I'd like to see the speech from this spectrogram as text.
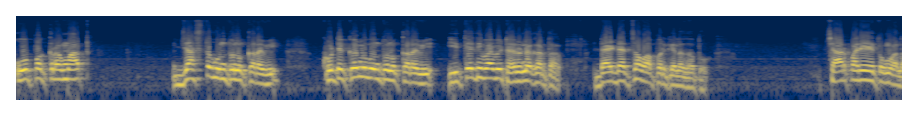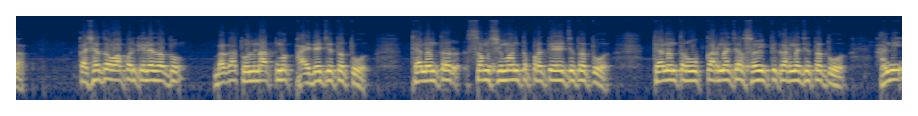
उपक्रमात जास्त गुंतवणूक करावी? कुठे कमी गुंतवणूक करावी? इत्यादी बाबी ठरवण्याकरता डायडॅटचा वापर केला जातो. चार पर्याय आहे तुम्हाला. कशाचा वापर केला जातो? बघा तुलनात्मक फायद्याचे तत्त्व त्यानंतर समसीमांत प्रत्ययाचे तत्त्व त्यानंतर उपकरणाच्या संयुक्तीकरणाचे तत्त्व आणि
